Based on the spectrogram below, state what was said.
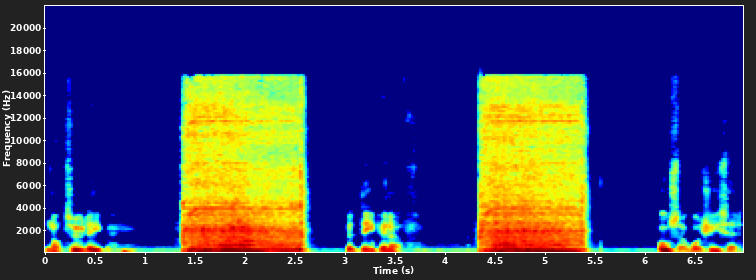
Not too deep. But deep enough. Also, what she said.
